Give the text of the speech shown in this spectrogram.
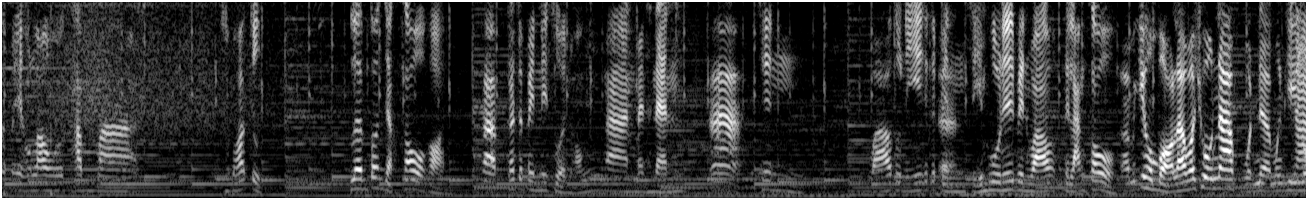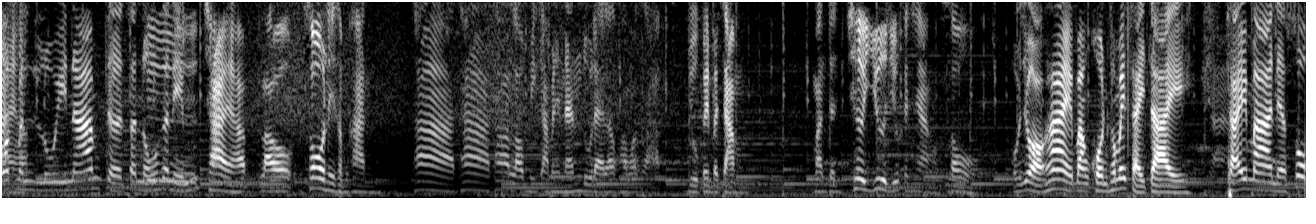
สเปรย์ของเราทำมาเฉพาะจุดเริ่มต้นจากโซ่ก่อนครับก็จะเป็นในส่วนของงาน maintenance อ่าเช่นว้าวตัวนี้ก็จะเป็นอ่าสีชมพูนี่เป็นว้าวเป็นล้างโซ่อ่าเมื่อกี้ผมบอกแล้วว่าช่วงหน้าฝนเนี่ยบางทีใช่รถมันลุยน้ำเจอสนงสนิมคือใช่ครับ เราโซ่นี่สำคัญ ถ้าถ้าถ้าเรามีการ maintenance ดูแลแล้วความสะอาดอยู่เป็นประจำมันจะเชื่อยืดยุดกันยางของโซ่ ผมจะบอกให้บางคนเขาไม่ใส่ใจ ใช้มาเนี่ยโซ่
